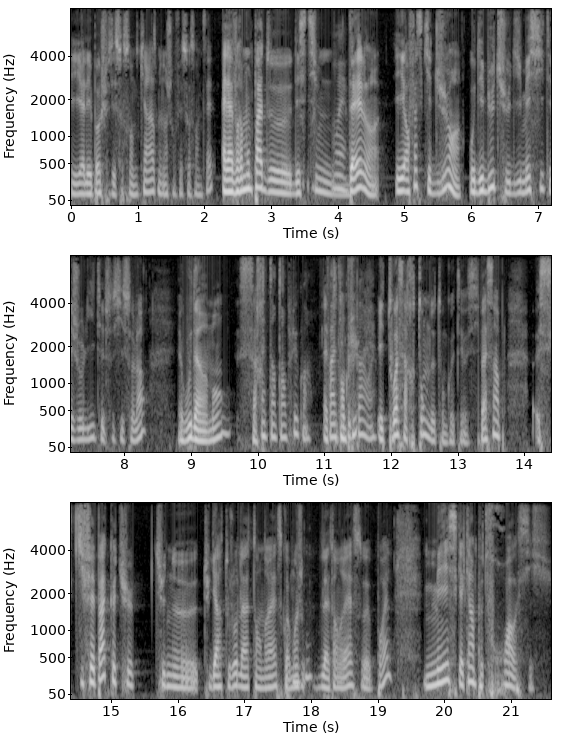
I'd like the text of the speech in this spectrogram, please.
et à l'époque, je faisais 75. Maintenant, j'en fais 67. Elle a vraiment pas de- d'estime Ouais. d'elle. Et en fait, ce qui est dur, au début, tu dis, mais si, t'es jolie, t'es ceci, cela. Et au bout d'un moment, ça Elle t'entend plus, quoi. Elle Enfin, t'entend plus. pas, ouais. Et toi, ça retombe de ton côté aussi. C'est pas simple. Ce qui fait pas que tu, tu, ne, tu gardes toujours de la tendresse. Quoi. Moi, je- Mhm. de la tendresse euh, pour elle. Mais c'est quelqu'un un peu de froid aussi.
